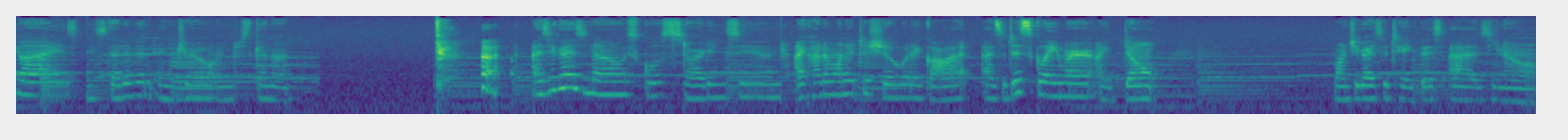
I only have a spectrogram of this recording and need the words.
Guys! Instead of an intro, I'm just gonna... As you guys know, school's starting soon. I kind of wanted to show what I got. As a disclaimer, I don't want you guys to take this as, you know,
